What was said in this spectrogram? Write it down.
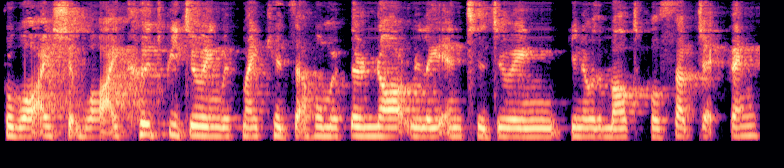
for what I should, what I could be doing with my kids at home if they're not really into doing, you know, the multiple subject thing.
